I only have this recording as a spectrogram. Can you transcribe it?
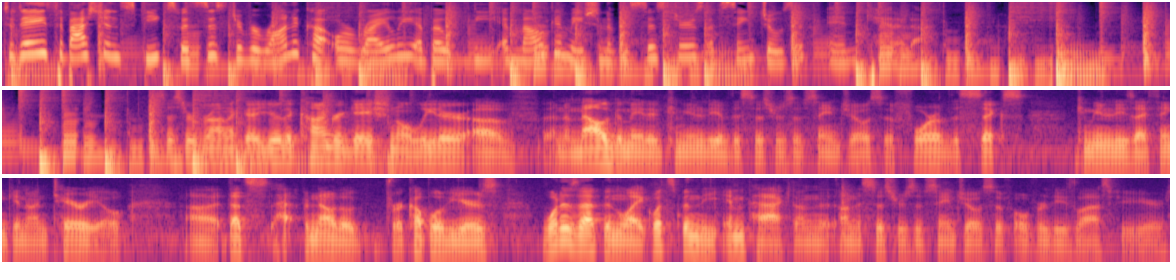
Today, Sebastian speaks with Sister Veronica O'Reilly about the amalgamation of the Sisters of St. Joseph in Canada. Sister Veronica, you're the congregational leader of an amalgamated community of the Sisters of St. Joseph, four of the six communities, I think, in Ontario. Uh, that's happened now though, for a couple of years. What has that been like? What's been the impact on the, on the Sisters of St. Joseph over these last few years?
